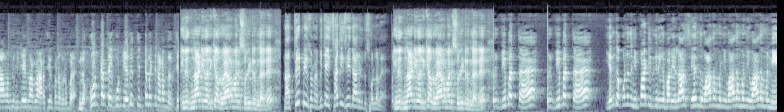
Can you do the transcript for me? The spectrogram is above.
நான் வந்து விஜய் மாதிரிலாம் அரசியல் பண்ண விரும்பல. இந்த கூட்டத்தை கூட்டியது திட்டமிட்டு நடந்தது. இதுக்கு முன்னாடி வரைக்கும் அவர் வேற மாதிரி சொல்லிட்டு இருந்தாரு. நான் திருப்பி சொல்றேன் விஜய் சதி செய்தார் என்று சொல்லல. இதுக்கு முன்னாடி வரைக்கும் அவர் வேற மாதிரி சொல்லிட்டு இருந்தாரு. ஒரு விபத்தை ஒரு விபத்தை எங்க கொண்டு வந்து நிப்பாட்டி இருக்கிறீங்க பாரு எல்லாரும் சேர்ந்து வாதம் பண்ணி வாதம் பண்ணி வாதம் பண்ணி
